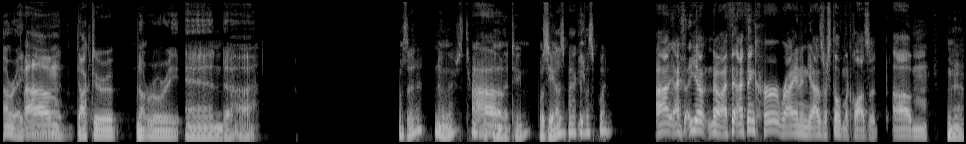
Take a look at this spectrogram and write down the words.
All right. Um, uh, Doctor, not Rory, and uh was that it? No, there's three people Uh, on that team. Was he Yaz back yeah. at this point? I, I, th- you know, no, I think I think her, Ryan, and Yaz are still in the closet. Um, Yeah.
